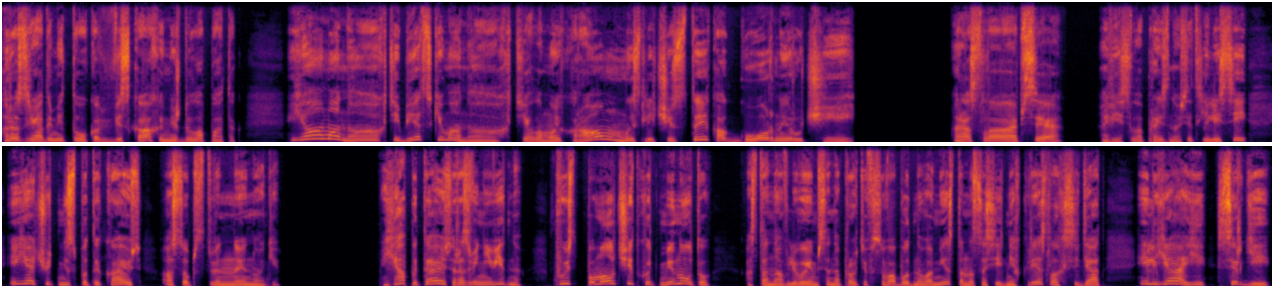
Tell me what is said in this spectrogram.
разрядами тока в висках и между лопаток. Я монах, тибетский монах, тело мой храм, мысли чисты, как горный ручей. «Расслабься», — весело произносит Елисей, и я чуть не спотыкаюсь о собственные ноги. Я пытаюсь, разве не видно? Пусть помолчит хоть минуту. Останавливаемся напротив свободного места, на соседних креслах сидят Илья и Сергей,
